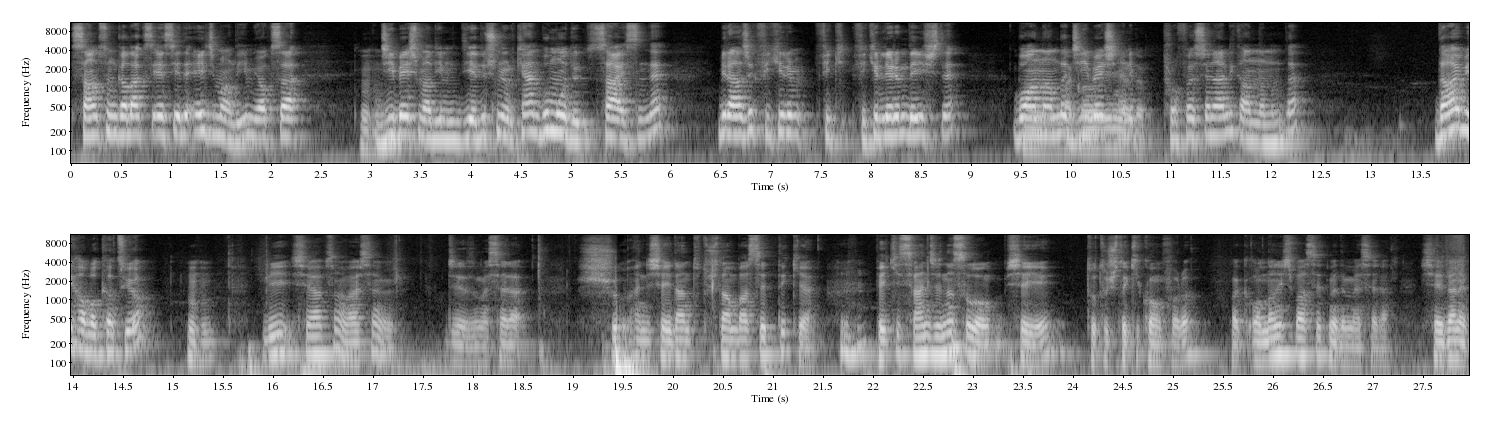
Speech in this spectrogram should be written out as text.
Samsung Galaxy S7 Edge mi alayım yoksa Hı hı. G5 mi alayım diye düşünürken bu modül sayesinde birazcık fikrim fik- fikirlerim değişti. Bu Hmm, anlamda bak onu G5 hani profesyonellik anlamında daha bir hava katıyor. Hı hı. Bir şey yapsana versene bir cihazı mesela şu hani şeyden tutuştan bahsettik ya. Peki sence nasıl o şeyi tutuştaki konforu? Bak ondan hiç bahsetmedim mesela. Şeyden hep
